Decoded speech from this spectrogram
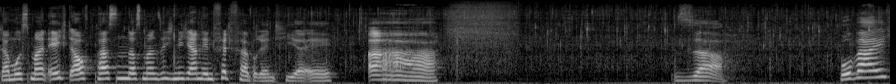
Da muss man echt aufpassen, dass man sich nicht an den Fett verbrennt hier, ey. Ah. So. Wo war ich?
